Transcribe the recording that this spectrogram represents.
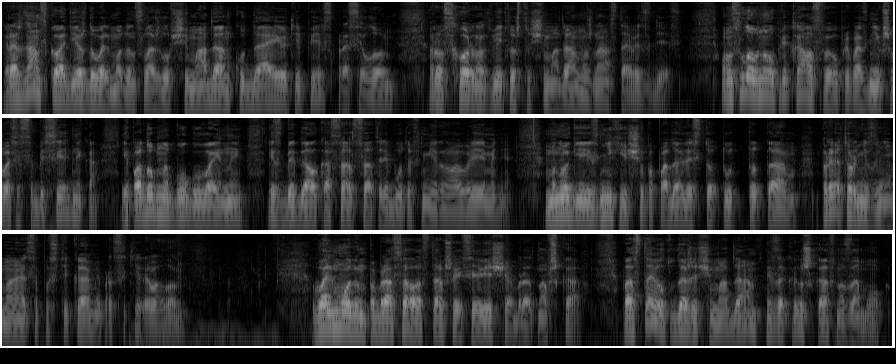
Гражданскую одежду Вальмоден сложил в чемодан. «Куда ее теперь?» – спросил он. Росхорн ответил, что чемодан можно оставить здесь. Он словно упрекал своего припозднившегося собеседника и, подобно богу войны, избегал касаться атрибутов мирного времени. Многие из них еще попадались то тут, то там. «Претор не занимается пустяками», – процитировал он. Вальмоден побросал оставшиеся вещи обратно в шкаф. Поставил туда же чемодан и закрыл шкаф на замок.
